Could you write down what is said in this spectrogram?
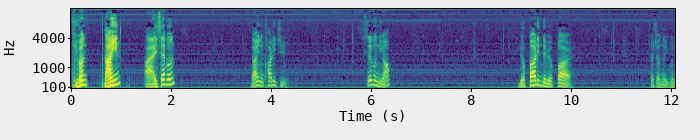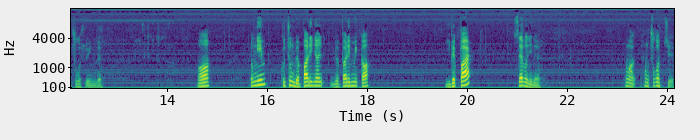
기관 나인? 아 아니 세븐? 나인은 칼이지 세븐이야? 몇 발인데 몇 발? 잠시만 나 이번에 죽을 수도 있는데 어? 형님? 구총 몇 발이냐, 몇 발입니까? 200발? 세븐이네. 형, 아, 형 죽었지?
